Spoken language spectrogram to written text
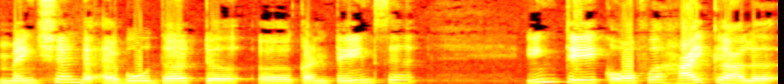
mentioned above that contains intake of a high cal-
